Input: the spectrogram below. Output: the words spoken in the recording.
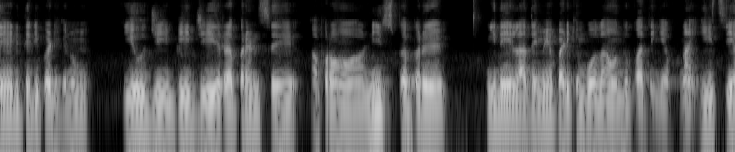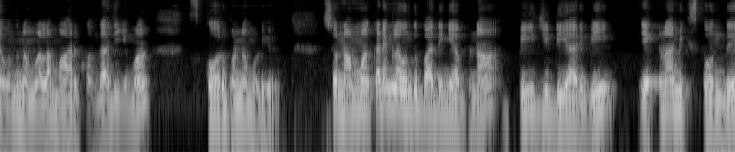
தேடி தேடி படிக்கணும். யூஜி பிஜி ரெஃபரன்ஸு அப்புறம் நியூஸ் பேப்பரு இது எல்லாத்தையுமே படிக்கும்போது தான் வந்து பார்த்தீங்க அப்படின்னா ஈஸியாக வந்து நம்மளால் மார்க் வந்து அதிகமாக ஸ்கோர் பண்ண முடியும். ஸோ நம்ம அகாடமியில் வந்து பார்த்திங்க அப்படின்னா பிஜிடிஆர்பி எக்கனாமிக்ஸ்க்கு வந்து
